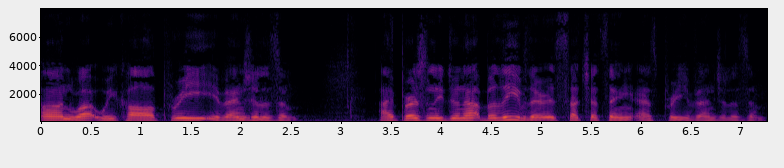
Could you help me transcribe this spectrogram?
on what we call pre evangelism. I personally do not believe there is such a thing as pre evangelism.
